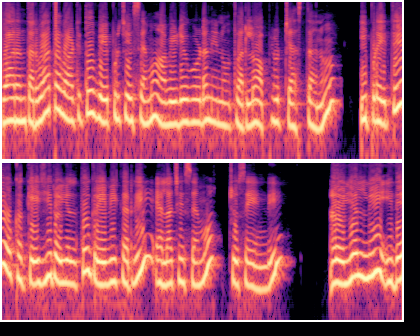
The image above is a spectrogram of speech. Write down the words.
వారం తర్వాత వాటితో వేపుడు చేసాము ఆ వీడియో కూడా నేను త్వరలో అప్లోడ్ చేస్తాను. ఇప్పుడైతే ఒక కేజీ రొయ్యలతో గ్రేవీ కర్రీ ఎలా చేసామో చూసేయండి. రొయ్యల్ని ఇదే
